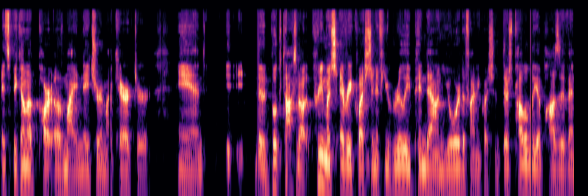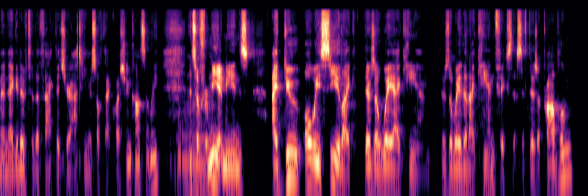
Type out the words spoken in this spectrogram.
It's become a part of my nature and my character, and it, it, the book talks about pretty much every question. If you really pin down your defining question, there's probably a positive and a negative to the fact that you're asking yourself that question constantly. Mm. And so for me, it means I do always see like there's a way I can, there's a way that I can fix this. If there's a problem,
